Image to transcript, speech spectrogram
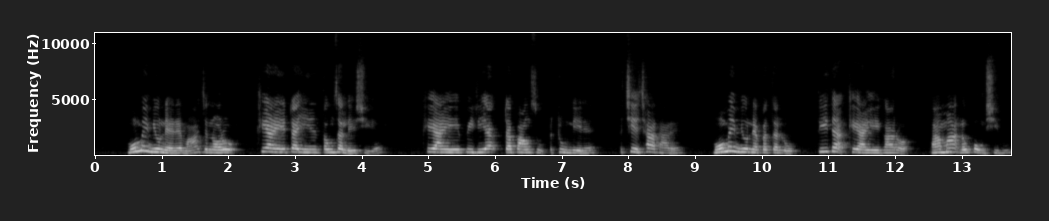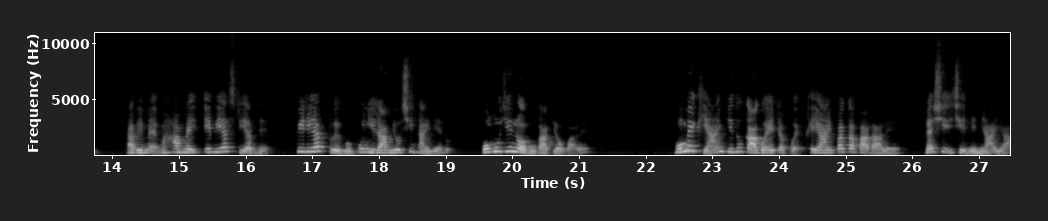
။မိုးမိတ်မြို့နယ်ထဲမှာကျွန်တော်တို့ KIA တပ်ရင်း34ရှိတယ်။ KIA PDF တပ်ပေါင်းစုအတူနေတယ်အခြေချထားတယ်။မိုးမိတ်မြို့နယ်ပတ်သက်လို့တီးသန့် KIA ကတော့ ဘာမှလုပ်ဖို့မရှိဘူး။ဒါပေမဲ့မဟာမိတ် ABSDF နဲ့ PDF တွေကိုကူညီတာမျိုးရှိနိုင်တယ်လို့ဗိုလ်မှူးကြီးနော်ဘူကပြောပါတယ်။မိုးမိတ်ခရိုင်ပြည်သူ့ကာကွယ်ရေးတပ်ဖွဲ့ခရိုင်ပကဖကလည်းလက်ရှိအခြေအနေများအရာ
